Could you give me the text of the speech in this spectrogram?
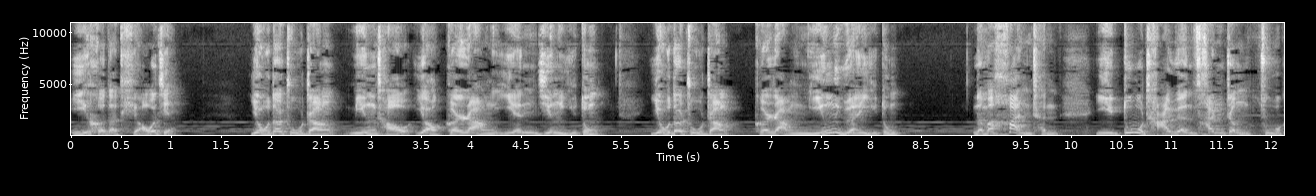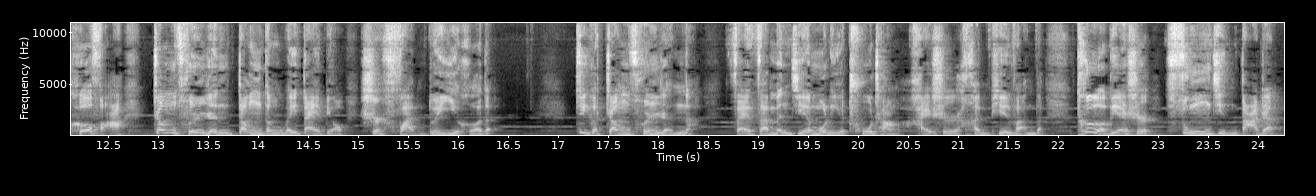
议和的条件。有的主张明朝要割让燕京以东，有的主张割让宁远以东。那么汉臣以督察院参政祖可法、张存仁等等为代表，是反对议和的。这个张存仁呐。在咱们节目里出场还是很频繁的，特别是松锦大战，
